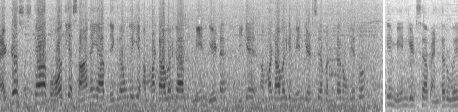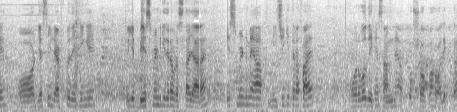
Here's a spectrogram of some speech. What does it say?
एड्रेस इसका बहुत ही आसान है आप देख रहे होंगे, ये अम्मा टावर का मेन गेट है, ठीक है? अम्मा टावर के मेन गेट से आप एंटर होंगे तो मेन गेट से आप एंटर हुए और जैसे ही लेफ़्ट पे देखेंगे तो ये बेसमेंट की तरफ़ रास्ता जा रहा है। बेसमेंट में आप नीचे की तरफ़ आए और वो देखें सामने आपको शॉपा हॉलिक का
